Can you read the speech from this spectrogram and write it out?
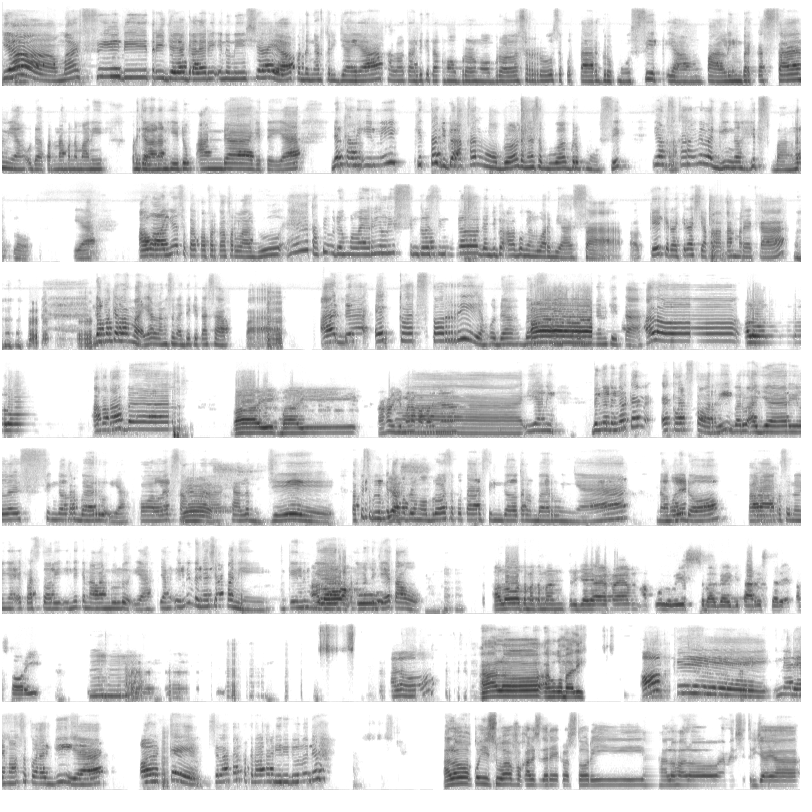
Ya, masih di Trijaya Galeri Indonesia ya, pendengar Trijaya. Kalau tadi kita ngobrol-ngobrol seru seputar grup musik yang paling berkesan, yang udah pernah menemani perjalanan hidup Anda gitu ya. Dan kali ini kita juga akan ngobrol dengan sebuah grup musik yang sekarang ini lagi ngehits banget loh. Ya, awalnya suka cover-cover lagu, eh tapi udah mulai rilis single-single dan juga album yang luar biasa. Oke, kira-kira siapakah mereka? Gak pakai lama ya, langsung aja kita sapa. Ada Eklat Story yang udah bersama dengan kita. Halo. Halo, halo. Apa kabar? Baik, baik. Kakak gimana kabarnya? Iya nih, Dengar-dengar kan Eklat Story baru aja rilis single terbaru ya, collab sama yes. Caleb J. Tapi sebelum kita ngobrol-ngobrol yes. seputar single terbarunya, nah boleh dong para personilnya Eklat Story ini kenalan dulu ya. Yang ini dengan siapa nih? Mungkin Halo, biar aku Trijaya tahu. Halo teman-teman Trijaya FM, aku Luis sebagai gitaris dari Eklat Story. Mm -hmm. Halo. Halo, aku kembali. Oke, ini ada yang masuk lagi ya. Oke, silakan perkenalkan diri dulu deh. Halo, aku Iswa, vokalis dari Eklas Story. Halo, halo, MNC Trijaya.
